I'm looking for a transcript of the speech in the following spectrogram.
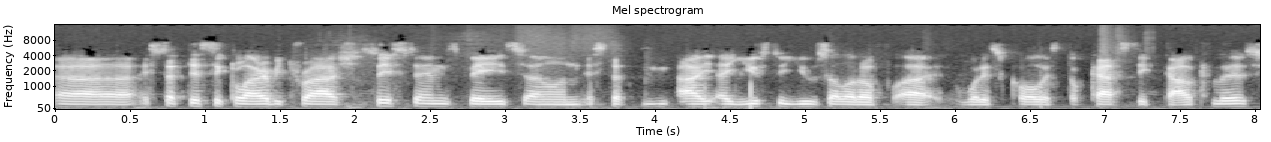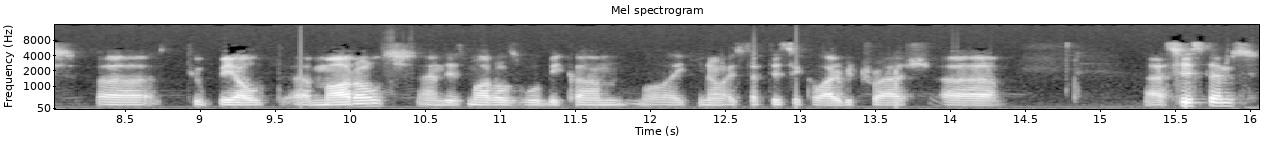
uh, statistical arbitrage systems based on. I, I used to use a lot of uh, what is called stochastic calculus uh, to build uh, models, and these models will become like you know statistical arbitrage uh, systems.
